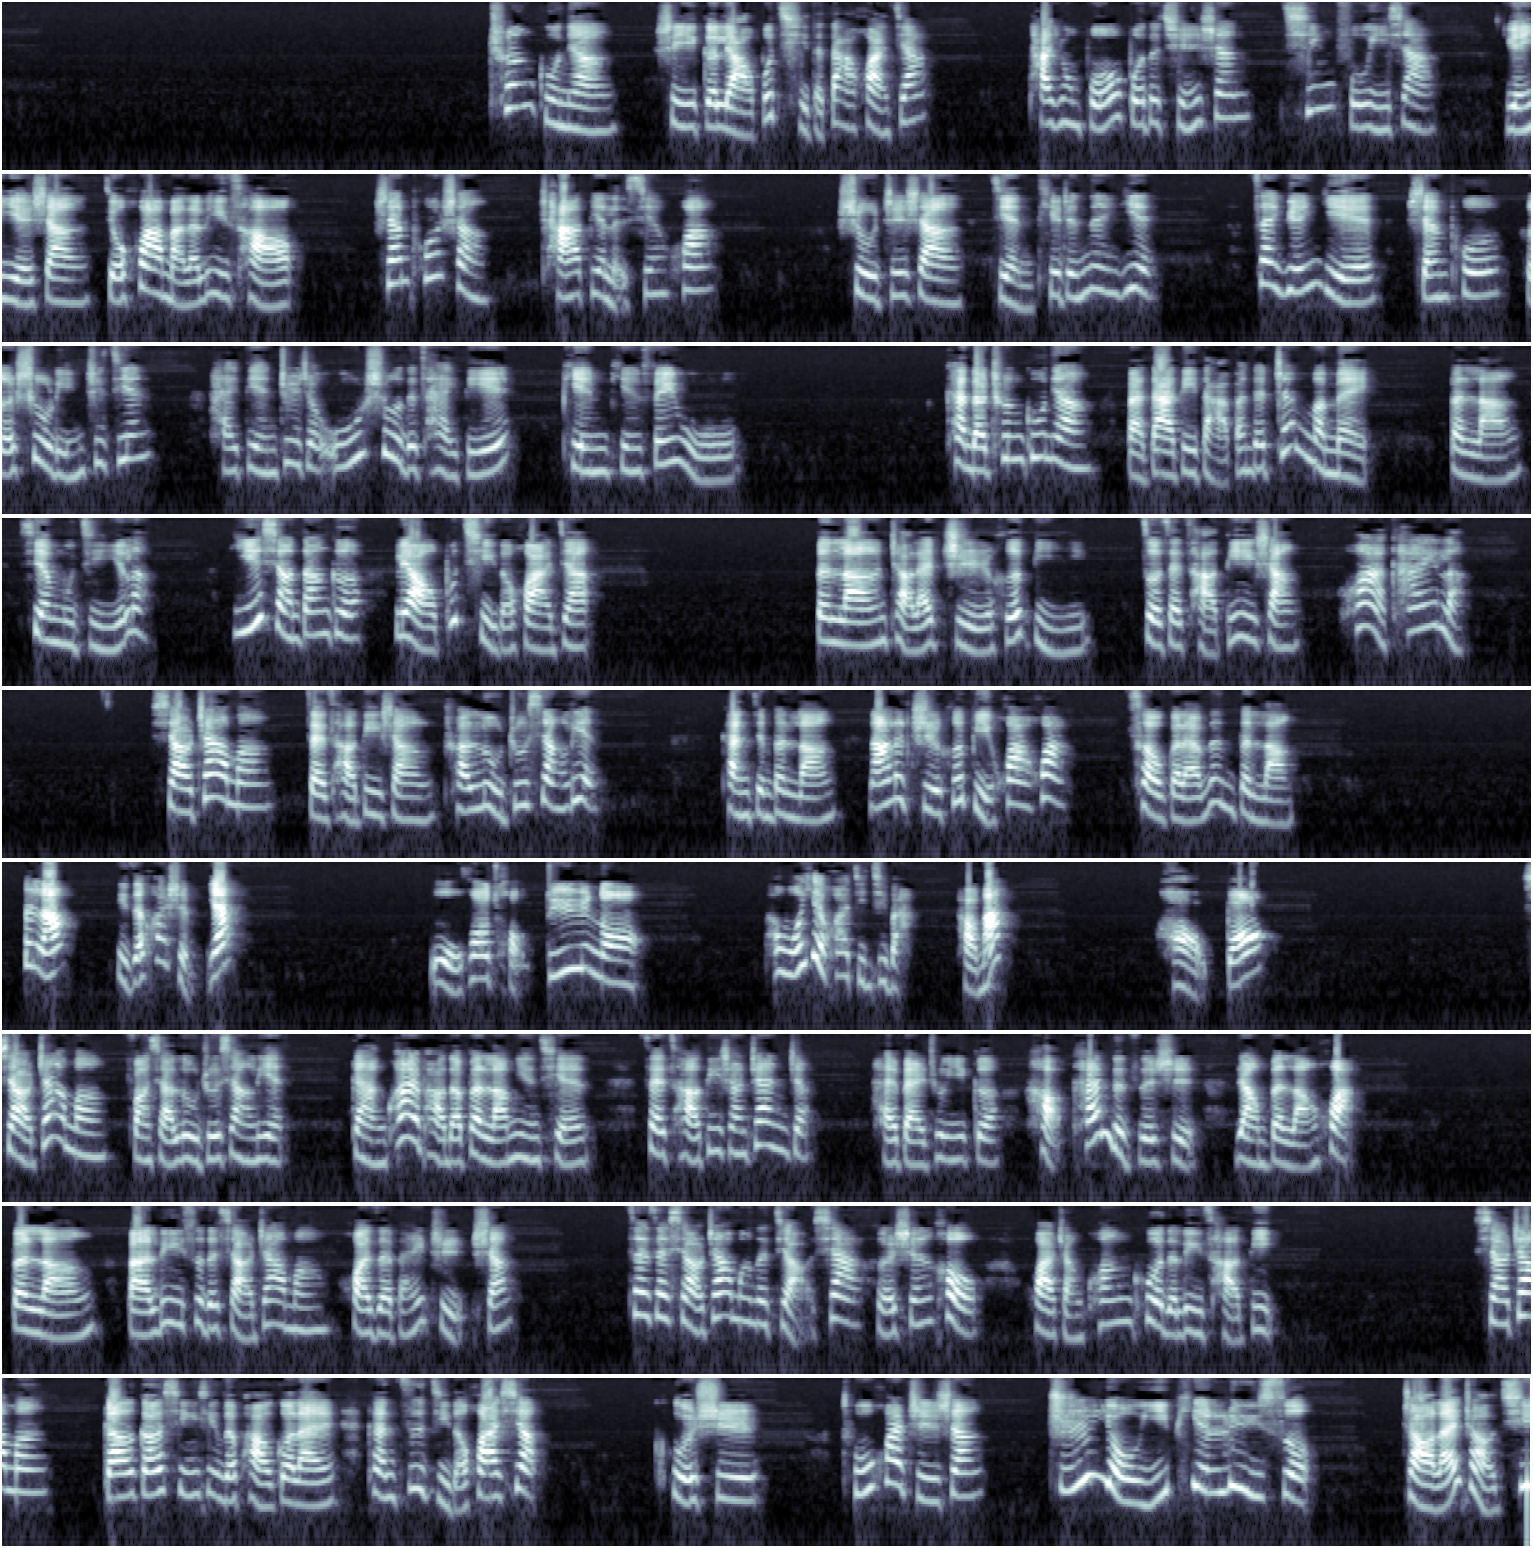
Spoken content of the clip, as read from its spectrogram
春姑娘是一个了不起的大画家，她用薄薄的裙衫轻拂一下，原野上就画满了绿草，山坡上插遍了鲜花，树枝上剪贴着嫩叶，在原野、山坡和树林之间。还点缀着无数的彩蝶，翩翩飞舞。看到春姑娘把大地打扮得这么美，笨狼羡慕极了，也想当个了不起的画家。笨狼找来纸和笔，坐在草地上画开了。小蚱蜢在草地上穿露珠项链，看见笨狼拿了纸和笔画画。凑过来问笨狼：“笨狼，你在画什么呀？”“我画草地呢。”“把我也画进去吧，好吗？”“好吧。”小蚱蜢放下露珠项链，赶快跑到笨狼面前，在草地上站着，还摆出一个好看的姿势，让笨狼画。笨狼把绿色的小蚱蜢画在白纸上。再在小蚱蜢的脚下和身后画上宽阔的绿草地。小蚱蜢高高兴兴地跑过来看自己的画像，可是图画纸上只有一片绿色，找来找去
